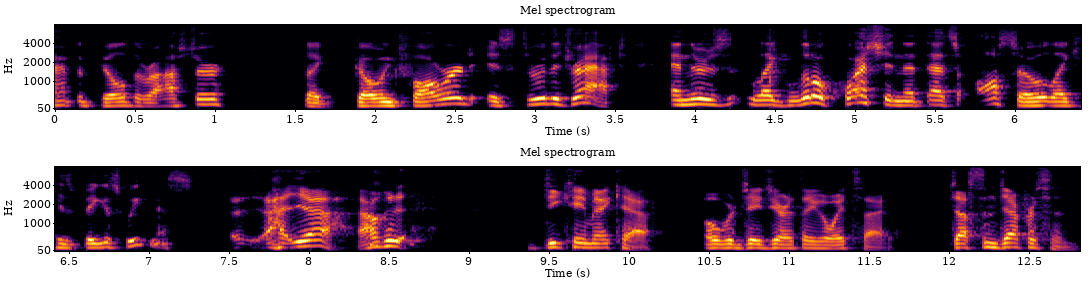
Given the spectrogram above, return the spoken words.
to have to build the roster, like going forward, is through the draft. And there's like little question that that's also like his biggest weakness. Uh, yeah, how could it, DK Metcalf over JJ Arcega-Whiteside? Justin Jefferson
